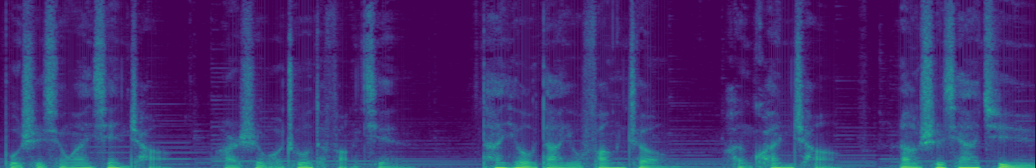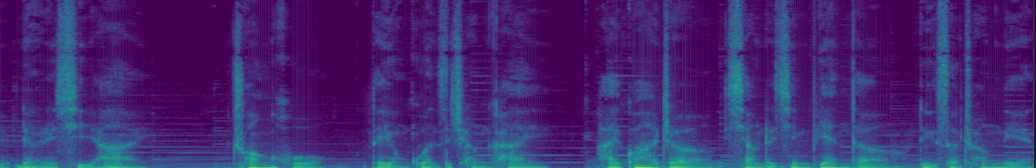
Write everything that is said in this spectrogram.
不是凶案现场，而是我住的房间。它又大又方正，很宽敞，老式家具令人喜爱。窗户得用棍子撑开，还挂着镶着金边的绿色窗帘，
